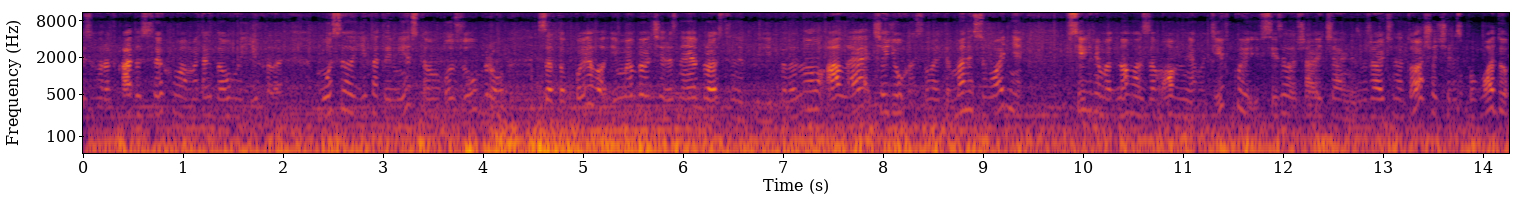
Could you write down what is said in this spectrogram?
Із городка до Сихова ми так довго їхали. Мусили їхати містом, бо зубру затопило, і ми б через неї просто не поїхали. Ну, але чаюха, слухайте, в мене сьогодні всі крім одного замовлення готівкою і всі залишають чай, незважаючи на те, що через погоду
